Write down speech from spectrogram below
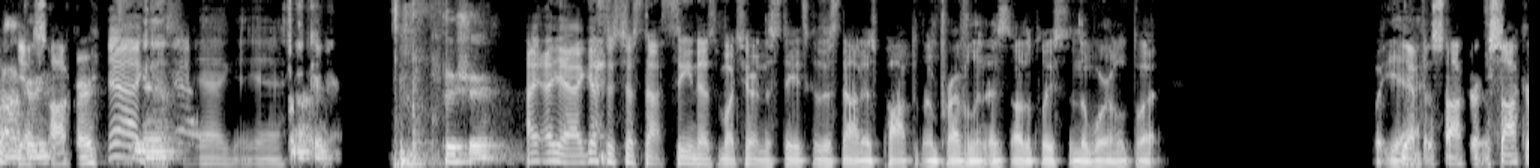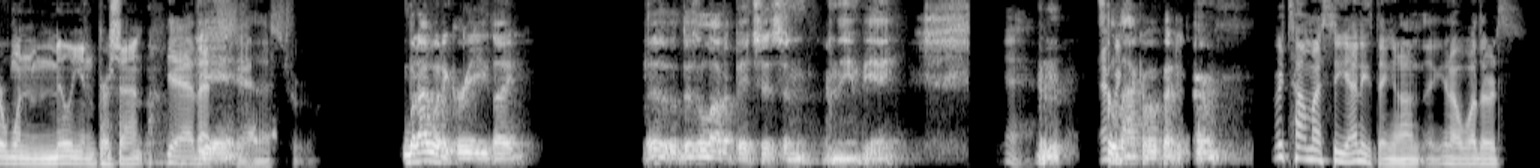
Soccer. Yeah, soccer. Yeah, yeah, yeah, yeah. Soccer. For sure. I, I, yeah, I guess it's just not seen as much here in the states because it's not as popular and prevalent as other places in the world. But, but yeah, yeah, but soccer, soccer, one million percent. Yeah, that's yeah. yeah, that's true. But I would agree. Like, there's, there's a lot of bitches in, in the NBA. Yeah, for lack of a better term. Every time I see anything on, you know, whether it's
